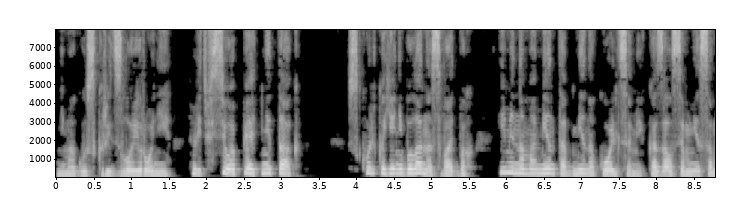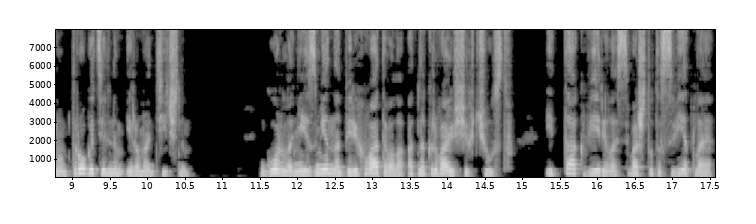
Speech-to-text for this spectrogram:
Не могу скрыть злой иронии, ведь все опять не так. Сколько я не была на свадьбах, именно момент обмена кольцами казался мне самым трогательным и романтичным. Горло неизменно перехватывало от накрывающих чувств, и так верилось во что-то светлое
